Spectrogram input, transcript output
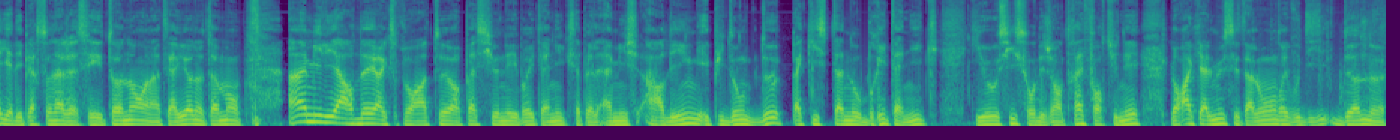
il y a des personnages assez étonnants à l'intérieur, notamment un milliardaire explorateur passionné britannique qui s'appelle Amish Harding, et puis donc deux pakistano-britanniques qui eux aussi sont des gens très fortunés. Laura Calmus est à Londres et vous donne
